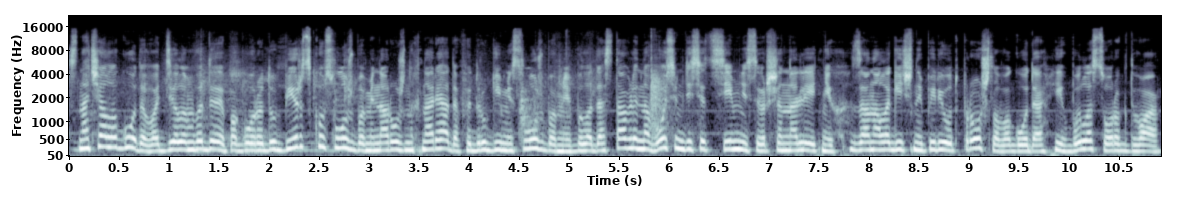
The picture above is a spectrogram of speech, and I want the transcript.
С начала года в отдел МВД по городу Бирску службами наружных нарядов и другими службами было доставлено 87 несовершеннолетних. За аналогичный период прошлого года их было 42.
